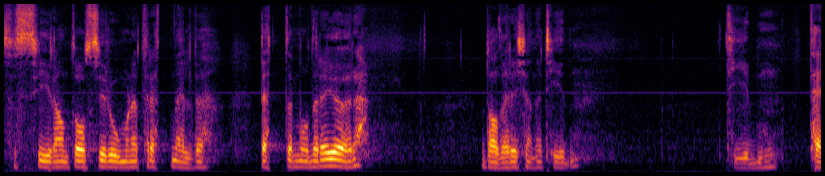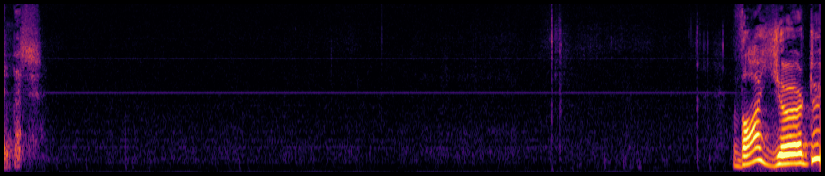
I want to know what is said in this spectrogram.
Så sier han til oss i Romerne 13,11.: Dette må dere gjøre da dere kjenner tiden. Tiden teller. Hva gjør du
